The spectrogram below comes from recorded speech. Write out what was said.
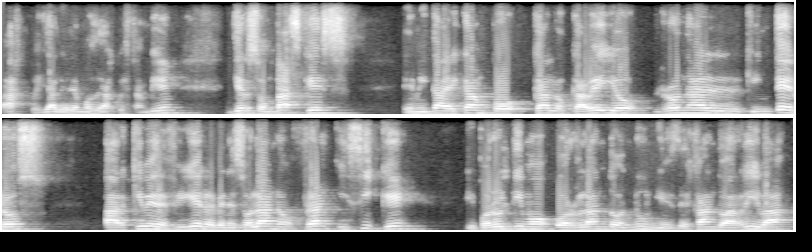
Ascuez, ya leeremos de Ascuez también, Gerson Vázquez, en mitad de campo, Carlos Cabello, Ronald Quinteros, de Figuera, el venezolano, Frank Isique, y por último, Orlando Núñez, dejando arriba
